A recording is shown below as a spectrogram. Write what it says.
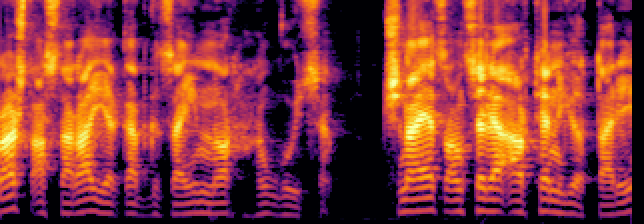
Ռաշտ Աստարա երկաթգծային նոր հանգույցը։ Չնայած անցել է արդեն 7 տարի,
